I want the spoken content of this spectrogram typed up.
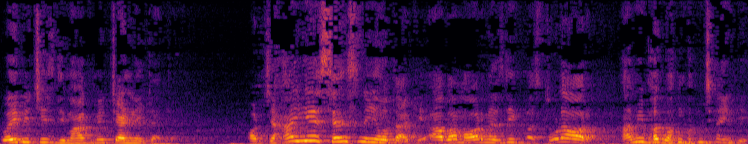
कोई भी चीज़ दिमाग में चढ़ नहीं जाता। और जहाँ ये सेंस नहीं होता कि अब हम और नज़दीक, बस थोड़ा और, हम ही भगवान बन जाएँगे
